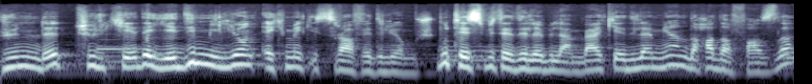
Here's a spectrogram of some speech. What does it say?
günde Türkiye'de 7 milyon ekmek israf ediliyormuş. Bu tespit edilebilen belki edilemeyen daha da fazla.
